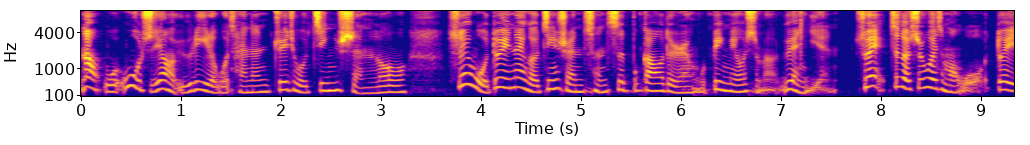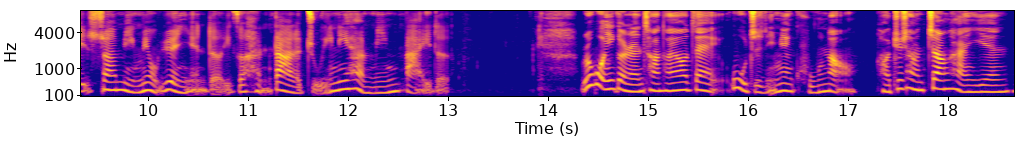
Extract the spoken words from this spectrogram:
那我物质要有余力了，我才能追求精神喽。所以我对那个精神层次不高的人，我并没有什么怨言。所以这个是为什么我对酸民没有怨言的一个很大的主因，你很明白的。如果一个人常常要在物质里面苦恼，好，就像张含烟，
